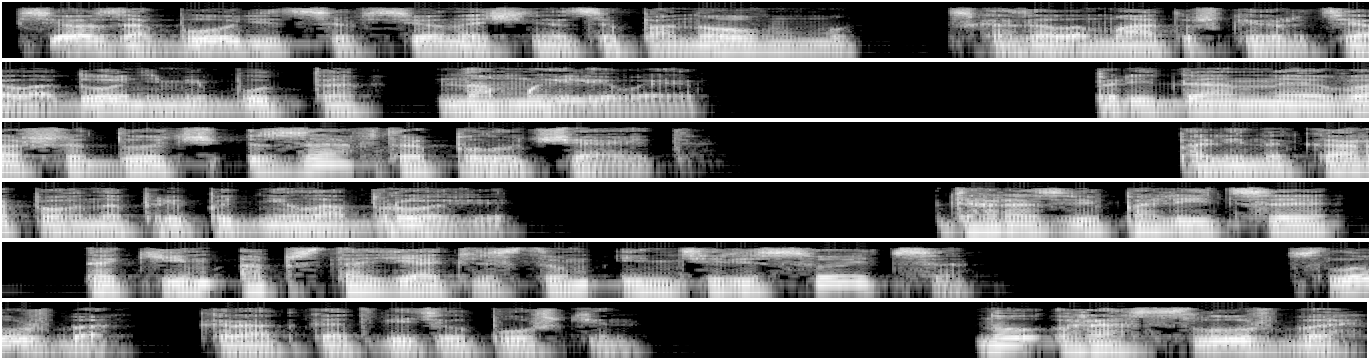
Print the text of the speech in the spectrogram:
Все забудется, все начнется по-новому», сказала матушка, вертя ладонями, будто намыливая. «Приданная ваша дочь завтра получает?» Полина Карповна приподняла брови. «Да разве полиция таким обстоятельством интересуется?» «Служба», — кратко ответил Пушкин. Ну, раз служба,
